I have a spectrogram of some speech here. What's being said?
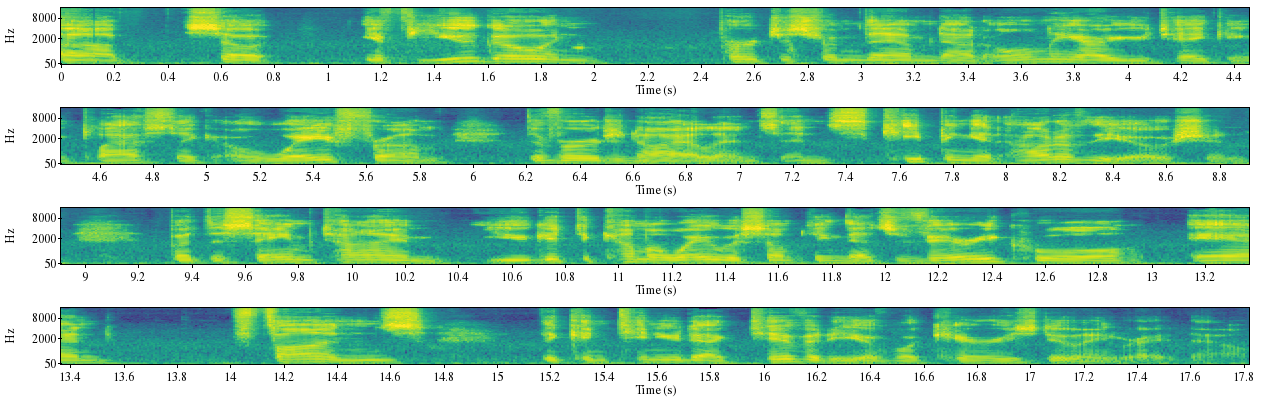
Uh, so if you go and purchase from them, not only are you taking plastic away from the Virgin Islands and keeping it out of the ocean, but at the same time, you get to come away with something that's very cool and funds the continued activity of what Carrie's doing right now.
